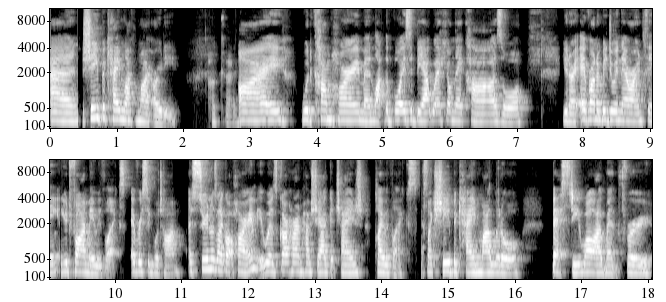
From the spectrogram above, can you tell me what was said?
And she became like my Odie. Okay. I would come home and like the boys would be out working on their cars or you know, everyone would be doing their own thing. You'd find me with Lex every single time. As soon as I got home, it was go home, have a shower, get changed, play with Lex. It's like she became my little bestie while I went through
